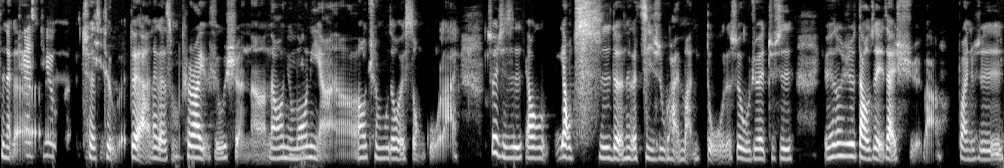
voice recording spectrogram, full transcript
是那个 chest tube，chest tube，对啊，那个什么 pleural effusion 啊，然后 pneumonia 啊，嗯、然后全部都会送过来，所以其实要要吃的那个技术还蛮多的，所以我觉得就是有些东西就到这里再学吧，不然就是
